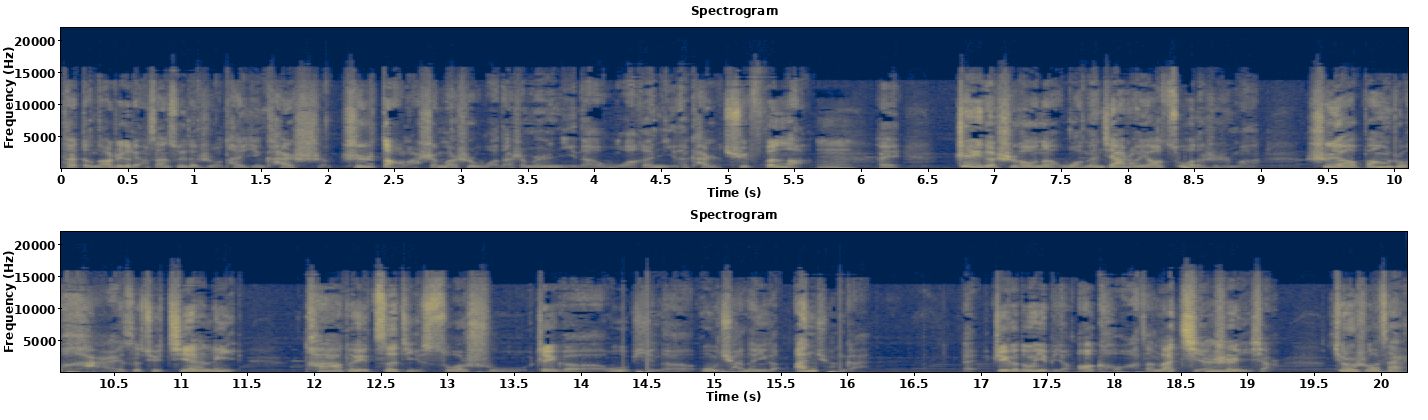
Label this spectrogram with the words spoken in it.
他等到这个两三岁的时候，他已经开始知道了什么是我的，什么是你的，我和你，他开始区分了。嗯，哎，这个时候呢，我们家长要做的是什么呢？是要帮助孩子去建立他对自己所属这个物品的物权的一个安全感。哎，这个东西比较拗口啊，咱们来解释一下。就是说，在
